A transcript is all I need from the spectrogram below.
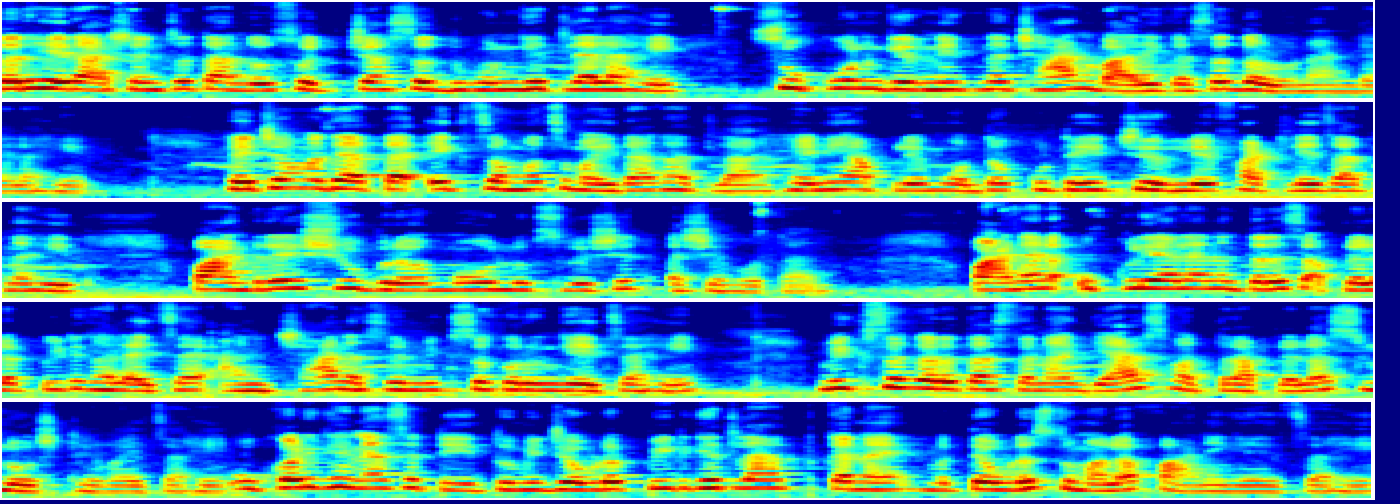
तर हे राशनचं तांदूळ स्वच्छ असं धुवून घेतलेलं आहे. सुकून गिरणीतनं छान बारीक असं दळून आणलेलं आहे. ह्याच्यामध्ये आता एक चमच मैदा घातला. ह्याने आपले मोदक कुठेही चिरले फाटले जात नाहीत. पांढरे शुभ्र मऊ लुसलुशीत असे होतात. पाण्याला उकळी आल्यानंतरच आपल्याला पीठ घालायचं आहे आणि छान असं मिक्स करून घ्यायचं आहे. मिक्स करत असताना गॅस मात्र आपल्याला स्लोच ठेवायचा आहे. उकड घेण्यासाठी तुम्ही जेवढं पीठ घेतलं आहात का नाही मग तेवढंच तुम्हाला पाणी घ्यायचं आहे.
